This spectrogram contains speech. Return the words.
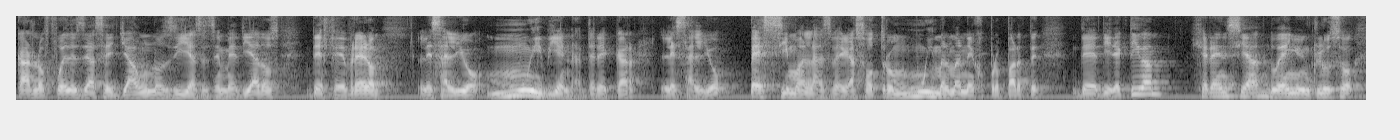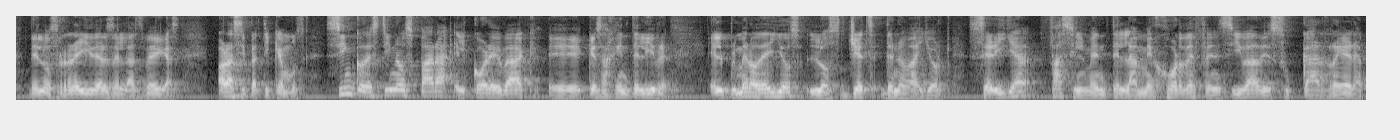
Carlo fue desde hace ya unos días, desde mediados de febrero. Le salió muy bien a Derek Carr, le salió pésimo a Las Vegas. Otro muy mal manejo por parte de directiva, gerencia, dueño incluso de los Raiders de Las Vegas. Ahora sí, platiquemos. Cinco destinos para el coreback eh, que es agente libre. El primero de ellos, los Jets de Nueva York. Sería fácilmente la mejor defensiva de su carrera.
